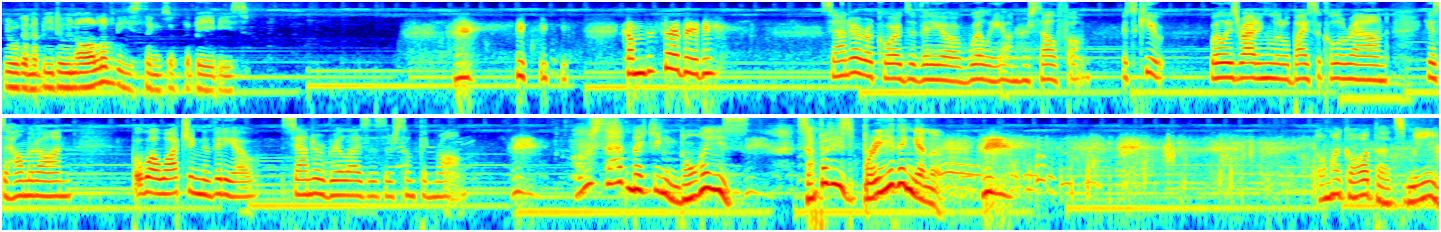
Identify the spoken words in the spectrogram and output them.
you were going to be doing all of these things with the babies? Come this way, baby. Sandra records a video of Willie on her cell phone. It's cute. Willie's riding a little bicycle around, he has a helmet on. But while watching the video, Sandra realizes there's something wrong. Who's that making noise? Somebody's breathing in it. Oh my god, that's me.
